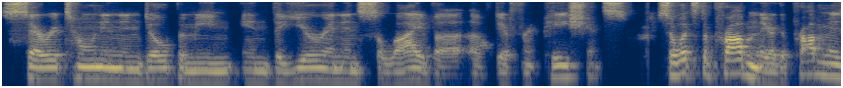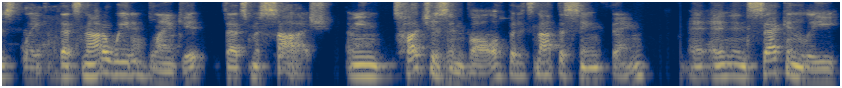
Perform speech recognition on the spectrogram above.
serotonin and dopamine in the urine and saliva of different patients. So what's the problem there? The problem is like that's not a weighted blanket, that's massage. I mean, touch is involved, but it's not the same thing. And, and, and secondly,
